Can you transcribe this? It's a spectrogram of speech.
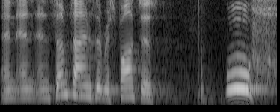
And, and, and sometimes the response is, woof,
